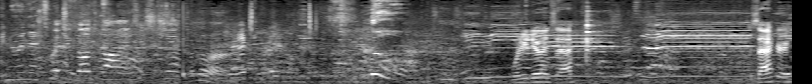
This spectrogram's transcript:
I know that's what you're both wrong. It's just Come on. No. What are you doing, Zach? Zachary?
